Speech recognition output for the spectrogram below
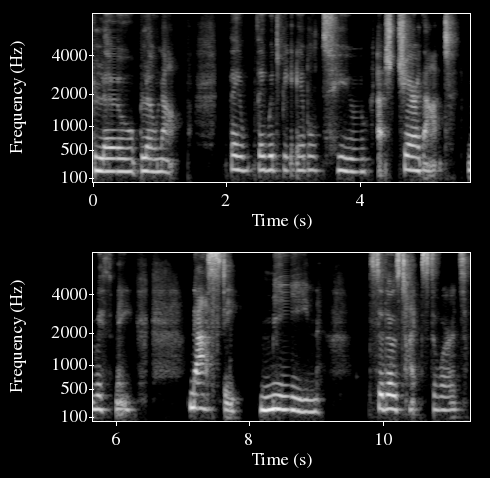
blow, blown up, they they would be able to uh, share that with me. Nasty, mean. So those types of words.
